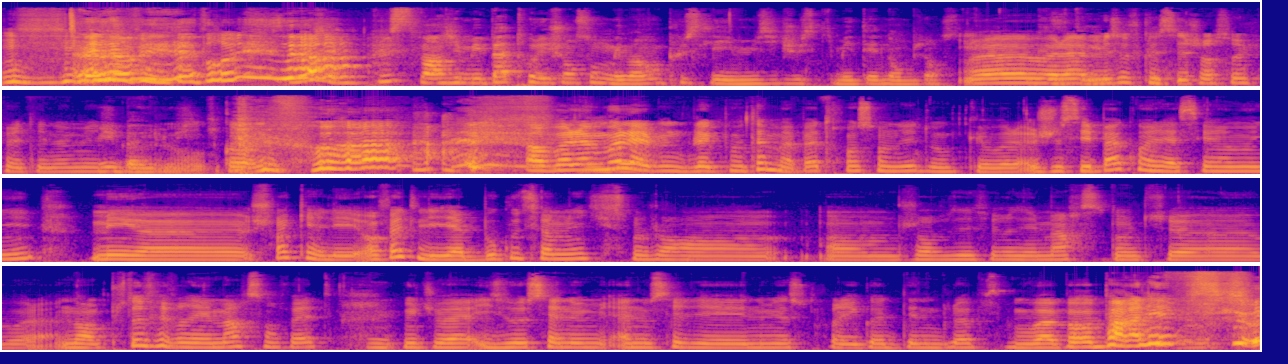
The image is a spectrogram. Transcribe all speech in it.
oui. Elle a fait trop bizarre. J'aime plus, enfin j'aimais pas trop les chansons, mais vraiment plus les musiques juste qui mettaient d'ambiance. Ouais, voilà, mais sauf que c'est chansons qui ont été nommées. Je bah, encore une fois. Alors voilà, moi, la Black Panther m'a pas transcendée, donc euh, voilà. Je sais pas quand est la cérémonie, mais euh, je crois qu'elle est. En fait, il y a beaucoup de cérémonies qui sont genre en, en janvier, février, mars, donc euh, voilà. Non, plutôt février-mars en fait. Mm. Mais tu vois, ils ont aussi annoncé- annoncé les nominations pour les Golden Globes, on va pas en parler. parce que-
